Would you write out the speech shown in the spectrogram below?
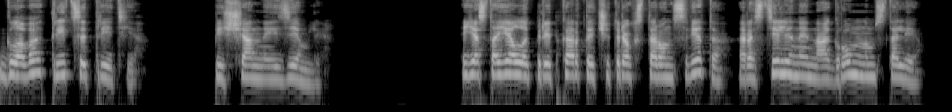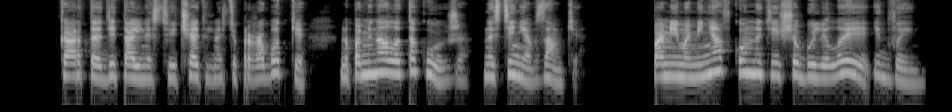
Глава 33. Песчаные земли. Я стояла перед картой четырех сторон света, расстеленной на огромном столе. Карта детальностью и тщательностью проработки напоминала такую же, на стене в замке. Помимо меня в комнате еще были Лея и Двейн.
